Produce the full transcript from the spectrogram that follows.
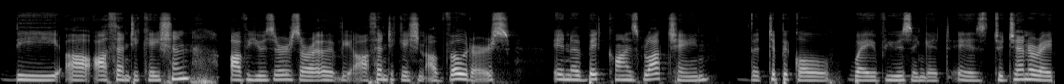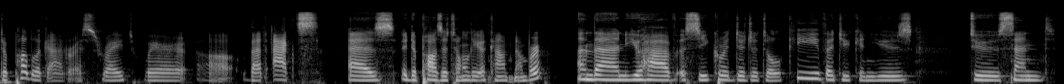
the uh, authentication of users or uh, the authentication of voters in a Bitcoin's blockchain, the typical way of using it is to generate a public address, right, where uh, that acts as a deposit only account number. And then you have a secret digital key that you can use to send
